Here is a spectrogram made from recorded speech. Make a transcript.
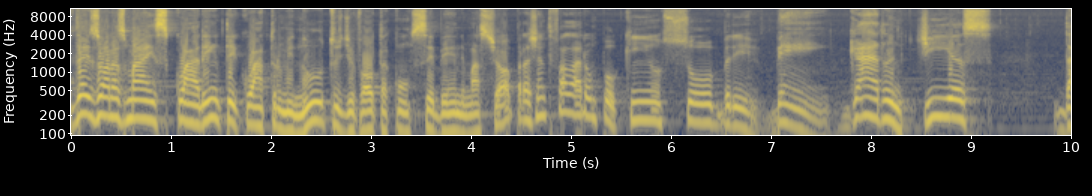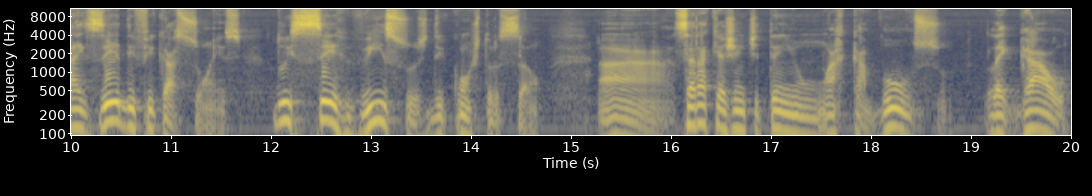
10 horas mais 44 minutos, de volta com o CBN Maceió, para a gente falar um pouquinho sobre, bem, garantias das edificações, dos serviços de construção. Ah, será que a gente tem um arcabouço legal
